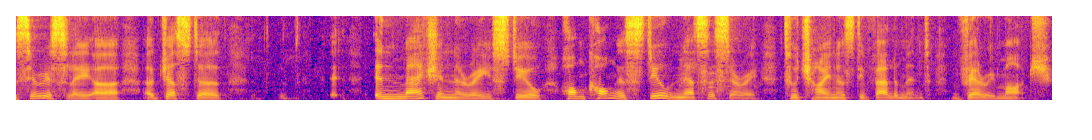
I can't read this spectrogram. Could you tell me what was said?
seriously uh, uh, just uh, imaginary still. Hong Kong is still necessary to China's development very much.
